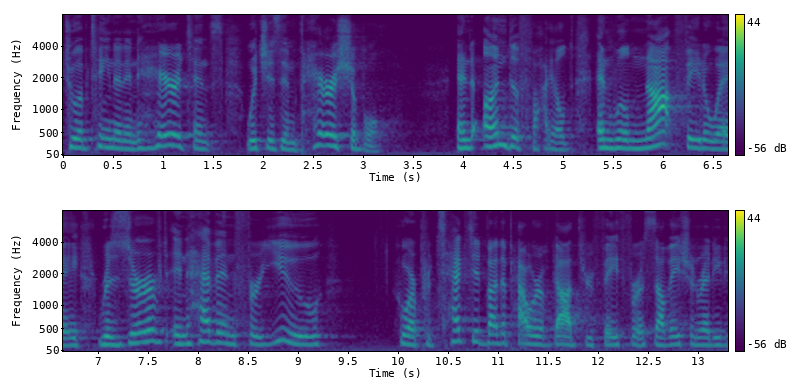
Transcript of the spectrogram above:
to obtain an inheritance which is imperishable and undefiled and will not fade away, reserved in heaven for you who are protected by the power of God through faith for a salvation ready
